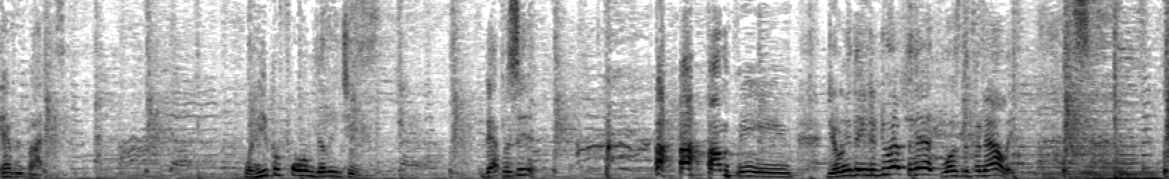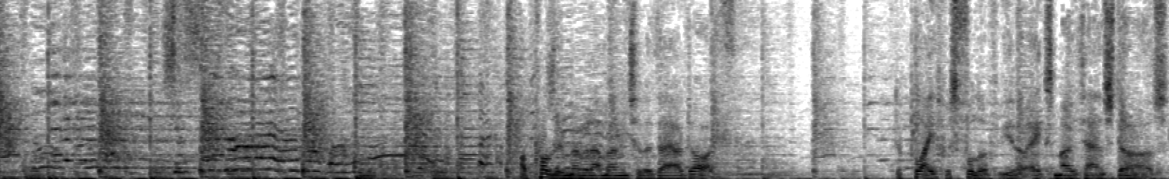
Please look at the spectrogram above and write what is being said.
Everybody. When he performed Billie Jean, that was it. I mean, the only thing to do after that was the finale. I'll probably remember that moment till the day I die. The place was full of, you know, ex-Motown stars,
